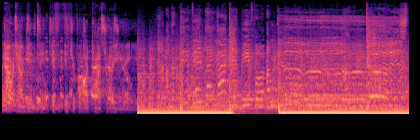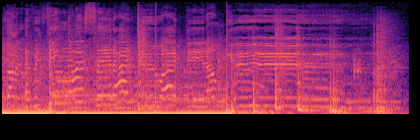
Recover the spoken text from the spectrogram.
are now tuned into It's Your Podcast Radio. I'm not living like I did before. I'm good. I'm good. Everything I said I do, I did. I'm good.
